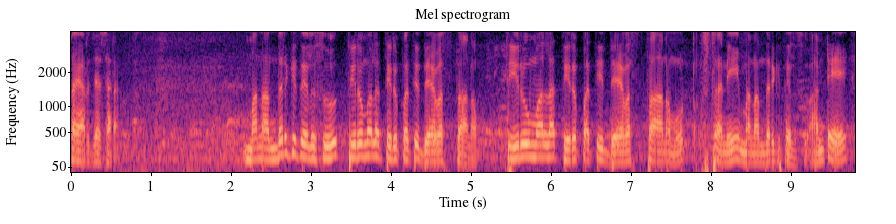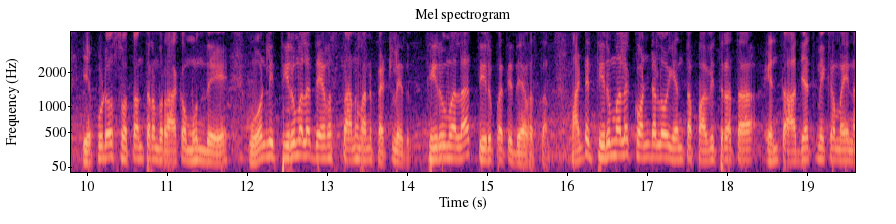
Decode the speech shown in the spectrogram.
తయారు చేశారా? మనందరికీ తెలుసు తిరుమల తిరుపతి దేవస్థానం. తిరుమల తిరుపతి దేవస్థానము ట్రస్ట్ అని మనందరికీ తెలుసు. అంటే ఎప్పుడో స్వతంత్రం రాకముందే ఓన్లీ తిరుమల దేవస్థానం అని పెట్టలేదు. తిరుమల తిరుపతి దేవస్థానం. అంటే తిరుమల కొండలో ఎంత పవిత్రత ఎంత ఆధ్యాత్మికమైన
